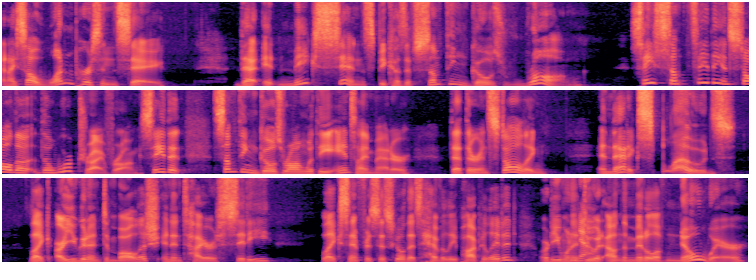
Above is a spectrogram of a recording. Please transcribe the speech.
And i saw one person say that it makes sense because if something goes wrong say some say they install the, the warp drive wrong say that something goes wrong with the antimatter that they're installing and that explodes like are you going to demolish an entire city like san francisco that's heavily populated or do you want to do it out in the middle of nowhere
